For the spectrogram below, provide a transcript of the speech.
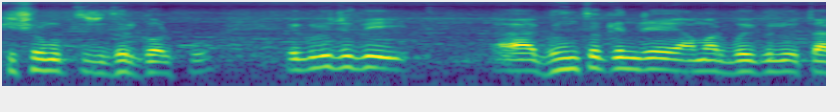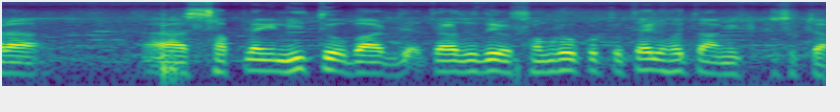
কিশোর মুক্তিযুদ্ধের গল্প এগুলো যদি গ্রন্থকেন্দ্রে আমার বইগুলো তারা সাপ্লাই নিত বা তারা যদি সংগ্রহ করতো তাহলে হয়তো আমি কিছুটা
